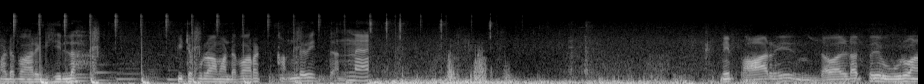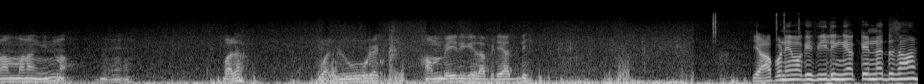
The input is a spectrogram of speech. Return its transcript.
මඩ පාර ගිහිල්ලා පිට පුරා මඩ පාරක් කණ්ඩ වෙද්දන්නේ නෑ. මේ පාරේ දවල්ටත් ඔය ඌරු අනම්මනන් ඉන්න මේ බල වල්ලූරෙක් හම්බෙයිද කියලා අපිට යද්දි. යාපනයේ වගේ ෆීලිං එකක් එන්නේ නැද්ද සහන්?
